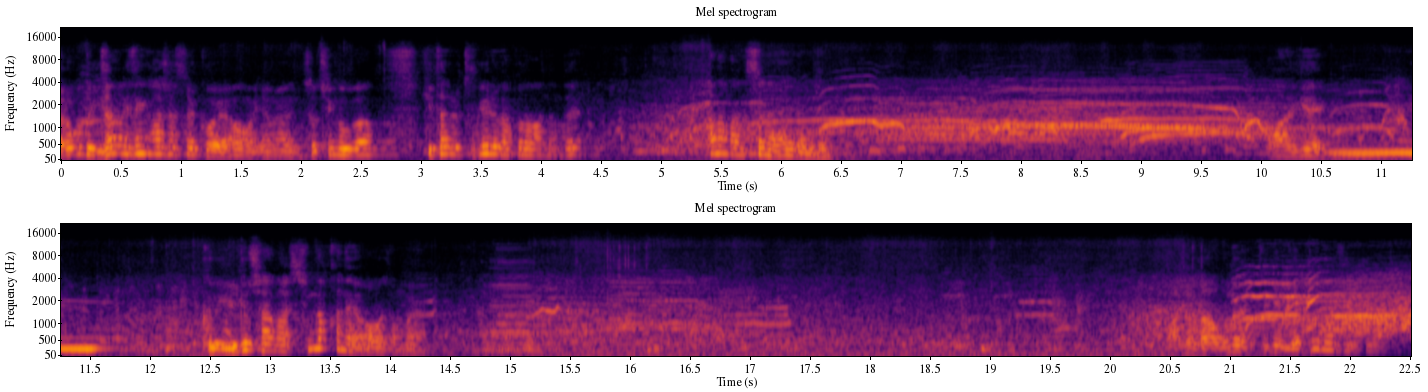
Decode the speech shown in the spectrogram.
여러분도 이상하게 생각하셨을 거예요. 왜냐면 저 친구가 기타를 두 개를 갖고 나왔는데 하나만 쓰네 이러면서. 와 이게 그 일교차가 심각하네요 정말. 맞아 나 오늘 되게 예쁜 옷을 입고 나.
